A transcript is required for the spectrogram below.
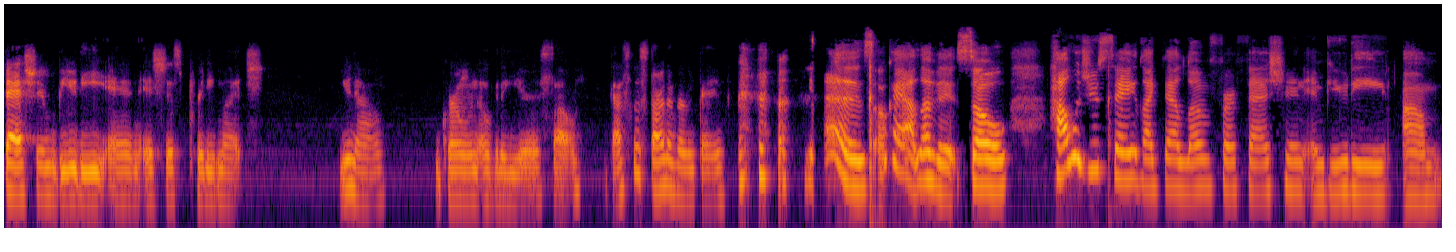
fashion, beauty, and it's just pretty much, you know, grown over the years. So that's the start of everything. yes. Okay, I love it. So, how would you say like that love for fashion and beauty um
